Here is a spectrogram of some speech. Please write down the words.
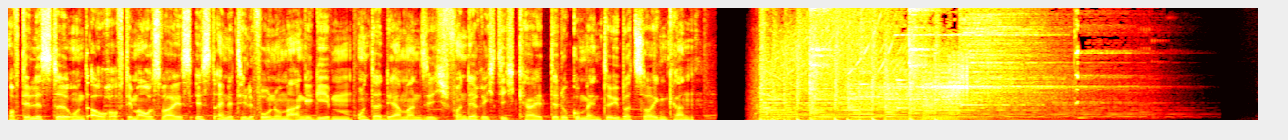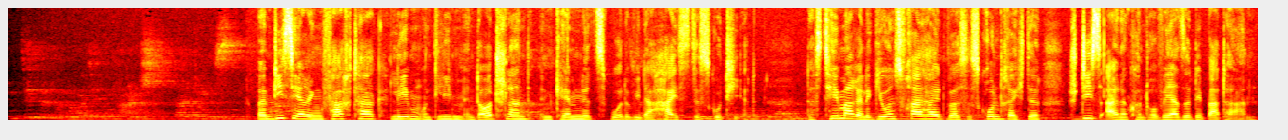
Auf der Liste und auch auf dem Ausweis ist eine Telefonnummer angegeben, unter der man sich von der Richtigkeit der Dokumente überzeugen kann. Beim diesjährigen Fachtag Leben und Lieben in Deutschland in Chemnitz wurde wieder heiß diskutiert. Das Thema Religionsfreiheit versus Grundrechte stieß eine kontroverse Debatte an.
